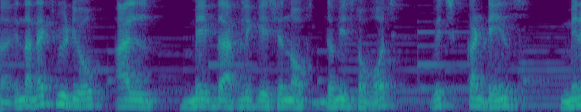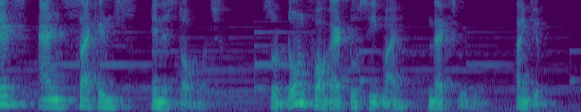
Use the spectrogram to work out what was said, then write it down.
Uh, in the next video, I'll make the application of dummy stopwatch which contains minutes and seconds in stopwatch. So don't forget to see my next video. Thank you.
